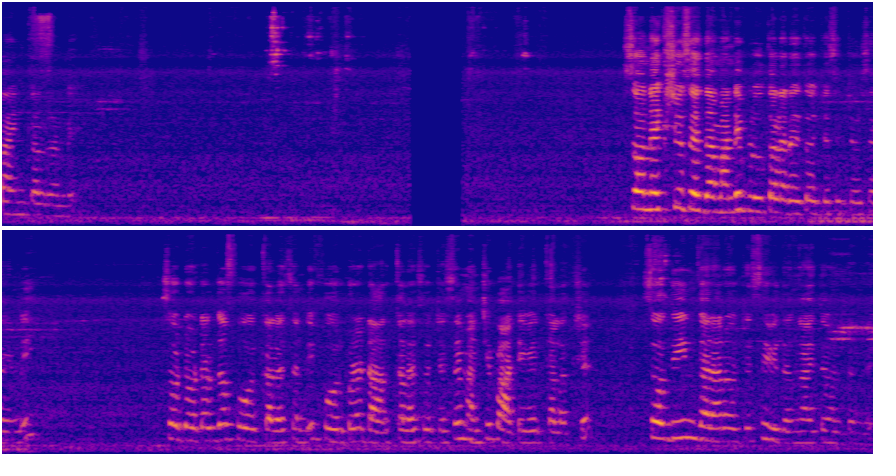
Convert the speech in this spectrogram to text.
వైన్ కలర్ అండి. సో నెక్స్ట్ చూసేద్దామండి. బ్లూ కలర్ అయితే వచ్చేసి చూసేయండి. సో టోటల్గా ఫోర్ కలర్స్ అండి. ఫోర్ కూడా డార్క్ కలర్స్ వచ్చేసి మంచి పార్టీ వేర్ కలెక్షన్. సో దీని కలర్ వచ్చేసి ఈ విధంగా అయితే ఉంటుంది.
